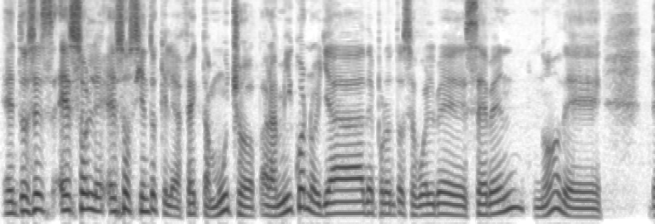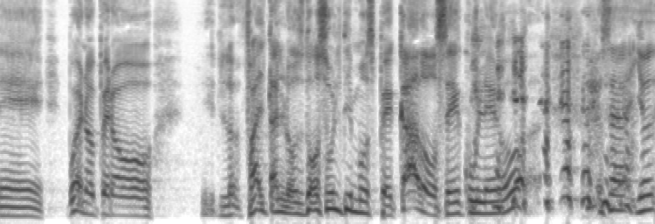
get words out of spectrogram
Entonces, eso, le, eso siento que le afecta mucho. Para mí, cuando ya de pronto se vuelve Seven, ¿no? De, de bueno, pero lo- faltan los dos últimos pecados, ¿eh, culero? o sea, yo,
